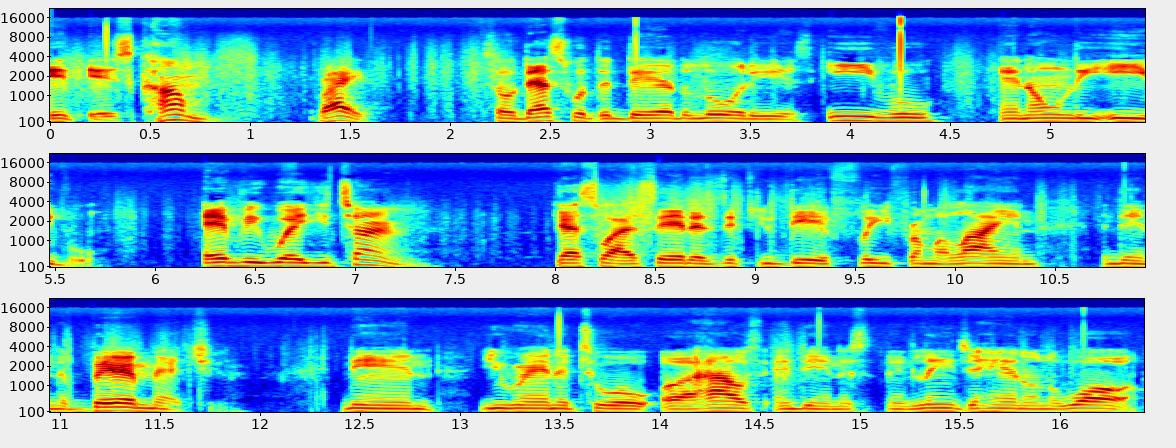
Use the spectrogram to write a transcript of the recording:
it is come. Right. So that's what the day of the Lord is evil and only evil. Everywhere you turn. That's why I said as if you did flee from a lion and then the bear met you. Then you ran into a, a house and then a, and leaned your hand on the wall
